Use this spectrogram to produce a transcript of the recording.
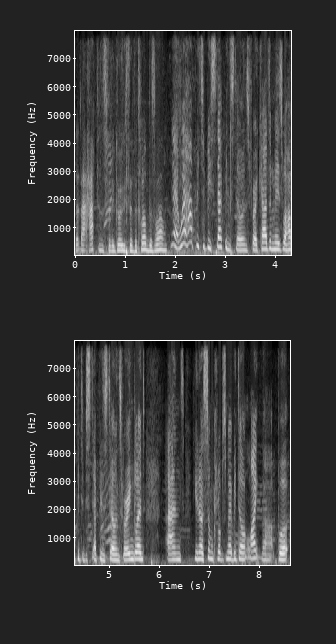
that, that happens for the growth of the club as well. Yeah, we're happy to be stepping stones for academies. We're happy to be stepping stones for England, and you know some clubs maybe don't like that, but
